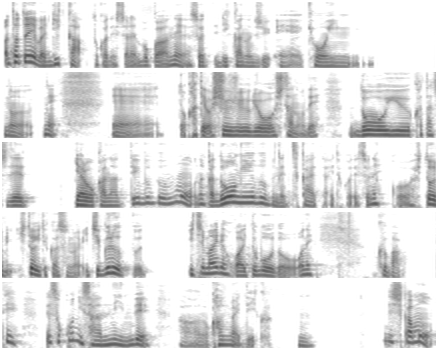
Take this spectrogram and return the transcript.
まあ、例えば理科とかでしたら、ね、僕はね、そうやって理科のじ、えー、教員のね、えー、と、過程を終了したので、どういう形でやろうかなっていう部分も、なんか導入部分で使えたりとかですよね。こう、一人、一人というかその1グループ、1枚でホワイトボードをね、配って、で、そこに3人であの考えていく。で、しかも、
